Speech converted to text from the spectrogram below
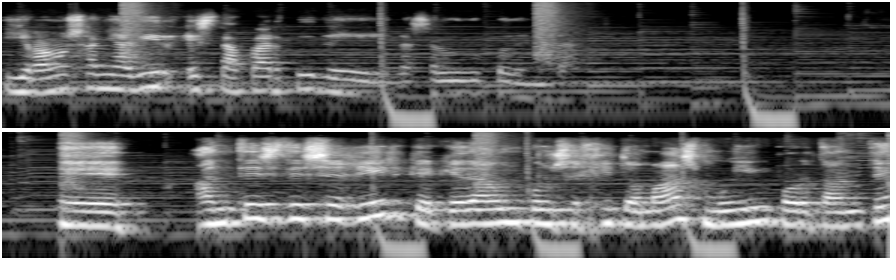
Y vamos a añadir esta parte de la salud bucodental. Eh, antes de seguir, que queda un consejito más muy importante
